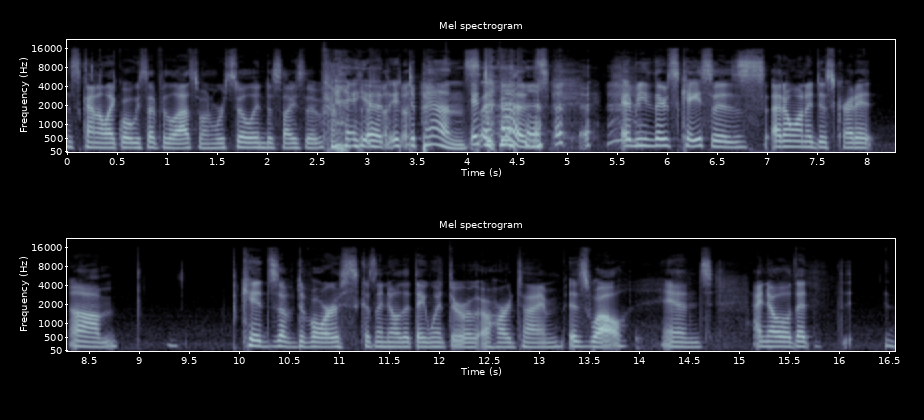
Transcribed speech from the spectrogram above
It's kind of like what we said for the last one. We're still indecisive. yeah, it depends. it depends. I mean, there's cases. I don't want to discredit um, kids of divorce because I know that they went through a, a hard time as well, and I know that th-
